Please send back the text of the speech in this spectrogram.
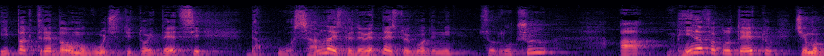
ipak treba omogućiti toj deci da u 18. i 19. godini se odlučuju, a mi na fakultetu ćemo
